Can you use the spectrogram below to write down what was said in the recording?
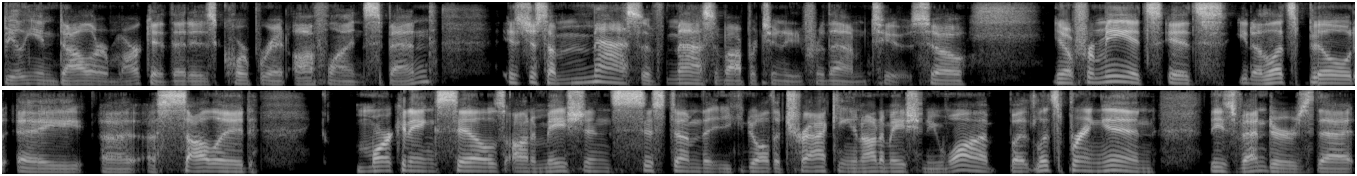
billion dollar market that is corporate offline spend is just a massive, massive opportunity for them too. So, you know, for me, it's it's you know, let's build a a, a solid marketing sales automation system that you can do all the tracking and automation you want but let's bring in these vendors that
